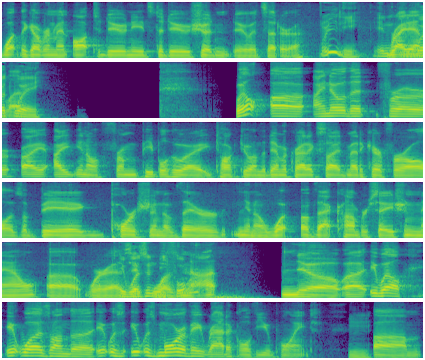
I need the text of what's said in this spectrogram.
what the government ought to do, needs to do, shouldn't do, etc. Really? In, Right in and what left. way? Well, uh, I know that for I, I, you know, from people who I talk to on the Democratic side, Medicare for all is a big portion of their, you know, what of that conversation now. Uh, whereas It wasn't was before? not. No, uh, it- well, it was on the. It was it was more of a radical viewpoint Hmm. um,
